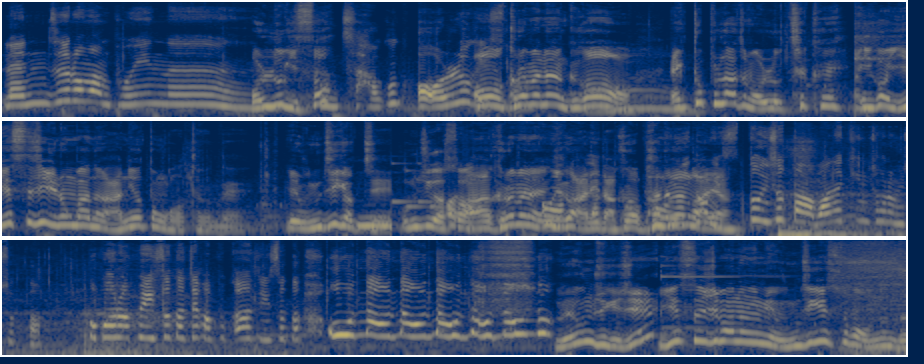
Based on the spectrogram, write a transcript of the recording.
렌즈로만 보이는 얼룩 있어? 그런 자국? 어 얼룩이 어 있어. 그러면은 그거 아. 엑토플라즘 얼룩 체크해 이거 ESG 유령 반응 아니었던 거 같아 근데 얘 움직였지 움직였어. 아 그러면은 어, 이거 약간- 아니다 그거 어, 반응한 거 아니야 이동했어. 또 있었다. 마네킹처럼 있었다. 어 바로 앞에 있었다. 제가 앞까지 있었다. 어 온다 온다 온다 온다 온다 온다. 왜 움직이지? ESG 반응이면 움직일 수가 없는데?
